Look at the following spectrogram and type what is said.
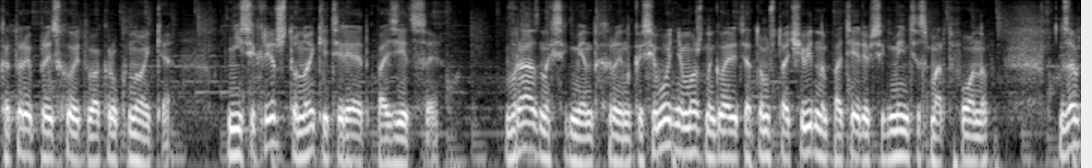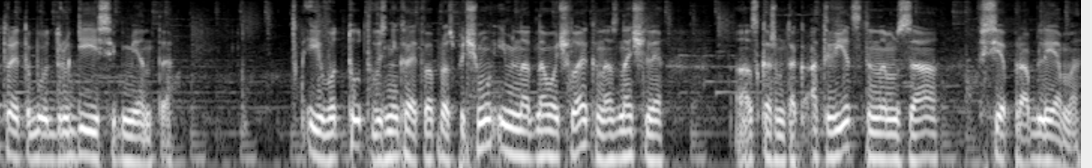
которая происходит вокруг Nokia? Не секрет, что Nokia теряет позиции в разных сегментах рынка. Сегодня можно говорить о том, что очевидно потеря в сегменте смартфонов. Завтра это будут другие сегменты. И вот тут возникает вопрос, почему именно одного человека назначили а, скажем так, ответственным за все проблемы.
